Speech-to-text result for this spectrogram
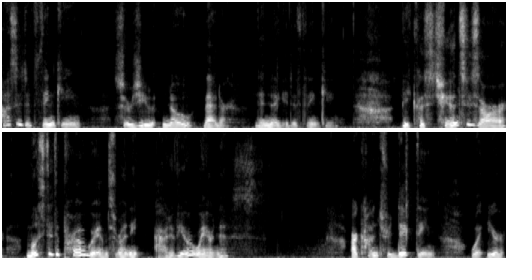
positive thinking serves you no better than negative thinking because chances are most of the programs running out of your awareness are contradicting what you're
